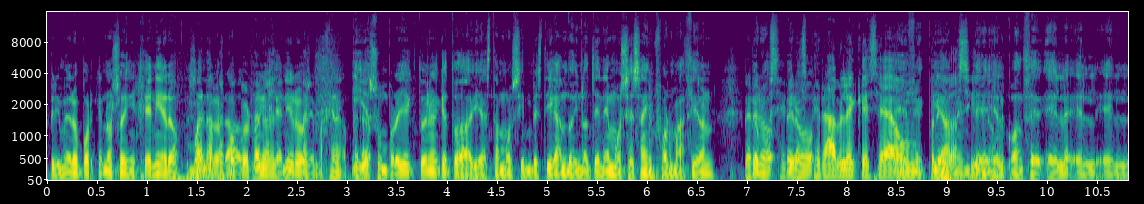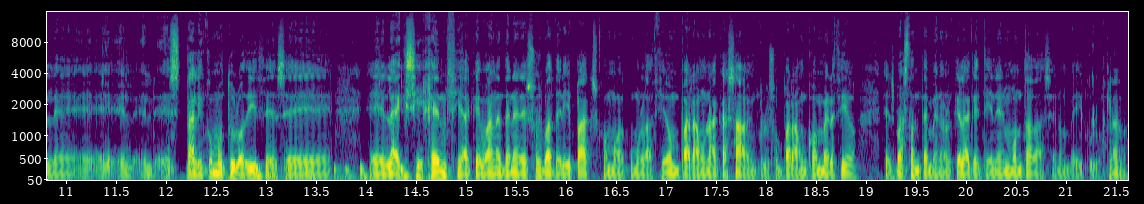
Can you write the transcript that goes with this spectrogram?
primero porque no soy ingeniero, soy Bueno, de los pero- pocos no ingenieros, pero imagina- pero- y es un proyecto en el que todavía estamos investigando y no tenemos esa información. Pero, sería esperable que sea un periodo así, efectivamente, ¿no? el conce- el- el- el, eh, el- el- es tal y como tú lo dices, eh, eh, la exigencia que van a tener esos battery packs como acumulación para una casa o incluso para un comercio es bastante menor que la que tienen montadas en un vehículo. Claro,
